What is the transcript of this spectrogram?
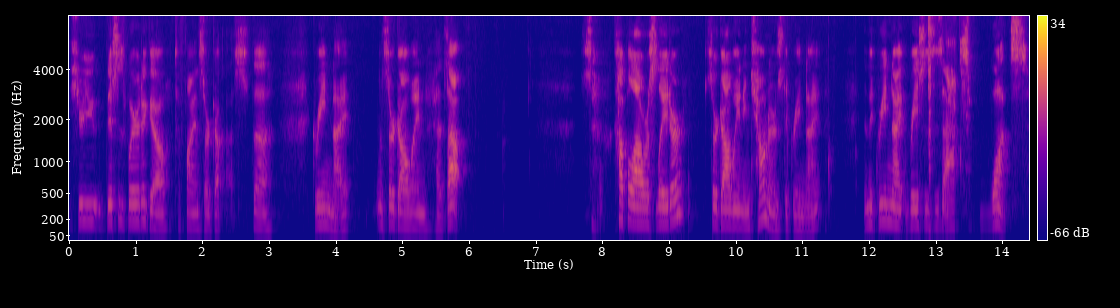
here you. This is where to go to find Sir Ga- the Green Knight." And Sir Gawain heads out. So, a couple hours later, Sir Gawain encounters the Green Knight, and the Green Knight raises his axe once,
